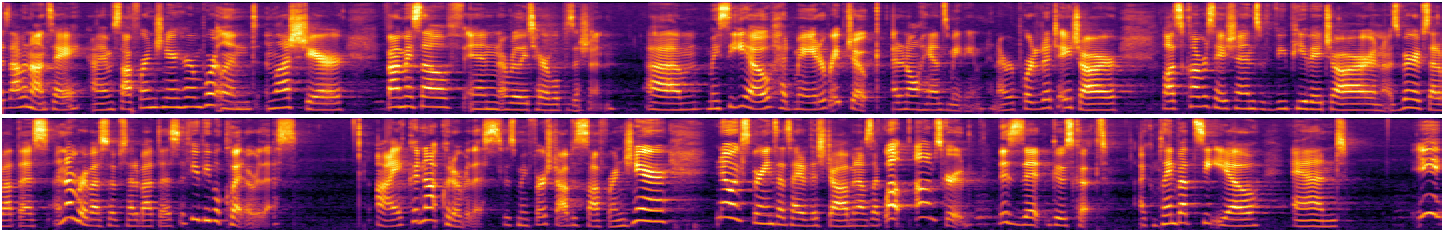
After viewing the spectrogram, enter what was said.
Liz Avenante. I'm a software engineer here in Portland, and last year I found myself in a really terrible position. Um, my CEO had made a rape joke at an all hands meeting, and I reported it to HR. Lots of conversations with VP of HR, and I was very upset about this. A number of us were upset about this. A few people quit over this. I could not quit over this. It was my first job as a software engineer, no experience outside of this job, and I was like, well, I'm screwed. This is it, goose cooked. I complained about the CEO, and eh.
